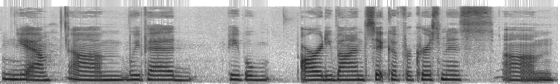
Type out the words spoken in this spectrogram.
Yeah, um, we've had people already buying Sitka for Christmas. Um,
